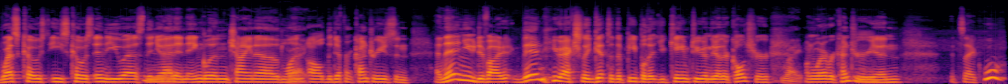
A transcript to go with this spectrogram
West Coast, East Coast in the U.S. Then you mm-hmm. add in England, China, Right. all the different countries, and and then you divide. Then you actually get to the people that you came to in the other culture, Right. On whatever country you're mm-hmm. in, it's like, whoo,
